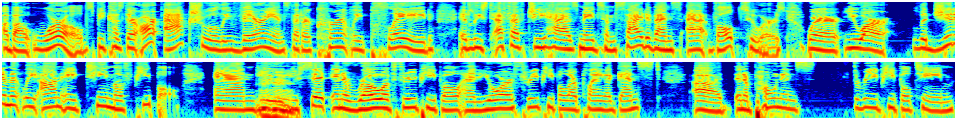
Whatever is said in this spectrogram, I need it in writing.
about worlds because there are actually variants that are currently played. At least FFG has made some side events at Vault Tours where you are legitimately on a team of people and you Mhm. you sit in a row of three people and your three people are playing against uh, an opponent's three people team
